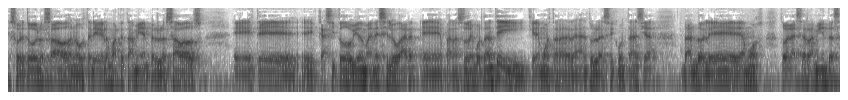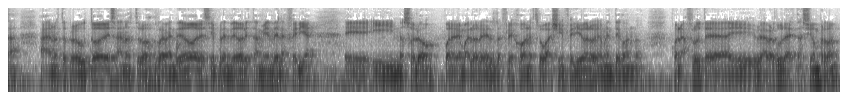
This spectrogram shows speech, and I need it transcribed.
sobre todo los sábados, nos gustaría que los martes también, pero los sábados eh, esté eh, casi todo Viedma en ese lugar, eh, para nosotros es importante y queremos estar a la altura de las circunstancias, dándole, digamos, todas las herramientas a, nuestros productores, a nuestros revendedores y emprendedores también de la feria, y no solo poner en valor el reflejo de nuestro valle inferior, obviamente con, con la fruta y la verdura de estación, perdón,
